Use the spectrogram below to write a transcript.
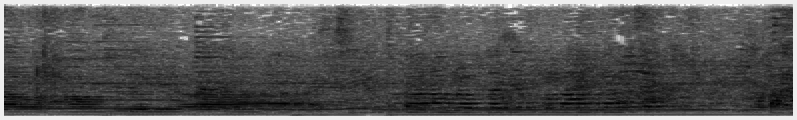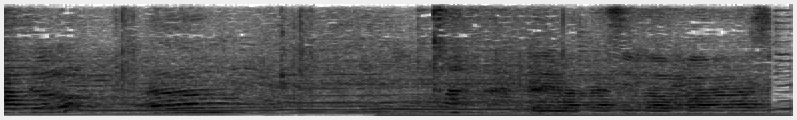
Alhamdulillah. Cium tangan bapaknya pelan aja. Tahan dulu. Terima kasih Bapak.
